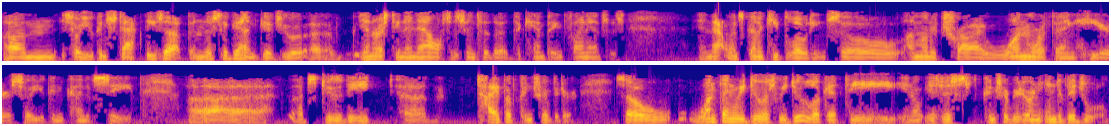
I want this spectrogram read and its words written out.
Um, so you can stack these up, and this again gives you an interesting analysis into the, the campaign finances and that one's going to keep loading. So I'm going to try one more thing here so you can kind of see. Uh, let's do the uh, type of contributor. So one thing we do is we do look at the, you know, is this contributor an individual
